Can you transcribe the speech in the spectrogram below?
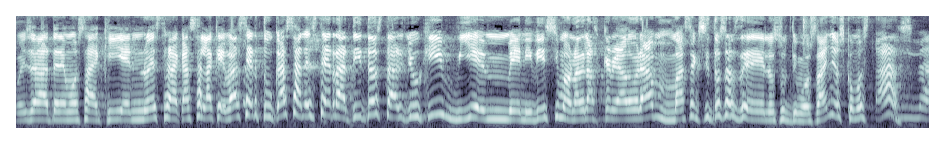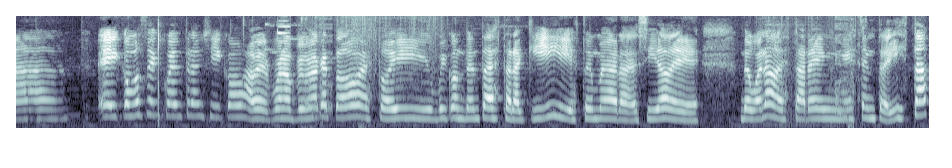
Pues ya la tenemos aquí en nuestra casa, la que va a ser tu casa en este ratito, Star Yuki. Bienvenidísima, una de las creadoras más exitosas de los últimos años. ¿Cómo estás? Nada. Hey, ¿cómo se encuentran, chicos? A ver, bueno, primero que todo, estoy muy contenta de estar aquí y estoy muy agradecida de, de bueno, de estar en esta entrevista.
